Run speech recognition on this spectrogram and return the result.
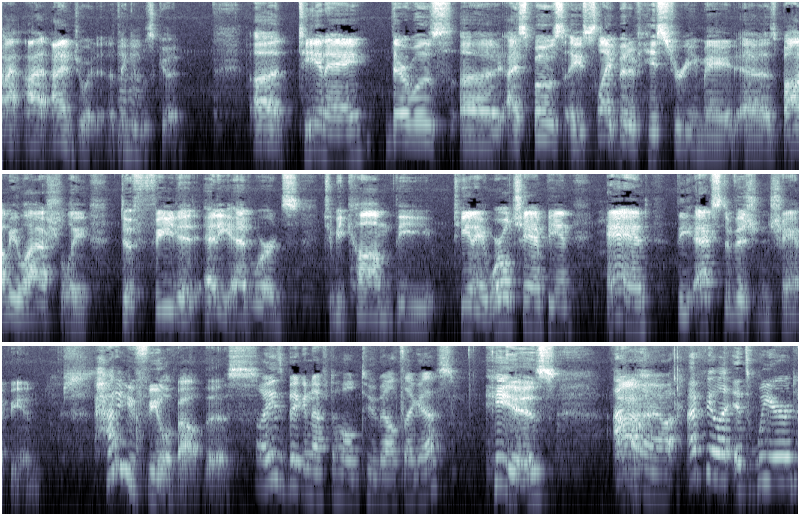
I, I I enjoyed it. I think it was good. Uh, TNA, there was, uh, I suppose, a slight bit of history made as Bobby Lashley defeated Eddie Edwards to become the TNA World Champion and the X Division Champion. How do you feel about this? Well, he's big enough to hold two belts, I guess. He is. I don't know. I feel like it's weird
